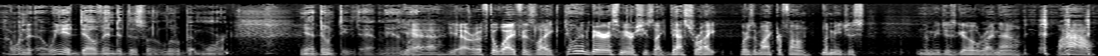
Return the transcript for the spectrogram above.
I want to. Oh, we need to delve into this one a little bit more. Yeah, don't do that, man. Yeah, yeah. Or if the wife is like, "Don't embarrass me," or she's like, "That's right. Where's the microphone? Let me just, let me just go right now." Wow.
